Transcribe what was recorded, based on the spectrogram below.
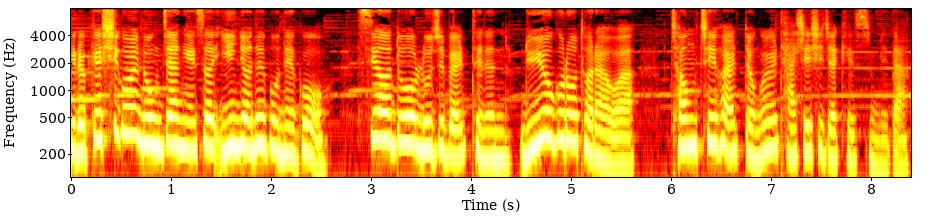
이렇게 시골 농장에서 2년을 보내고 시어도 루즈벨트는 뉴욕으로 돌아와 정치 활동을 다시 시작했습니다.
